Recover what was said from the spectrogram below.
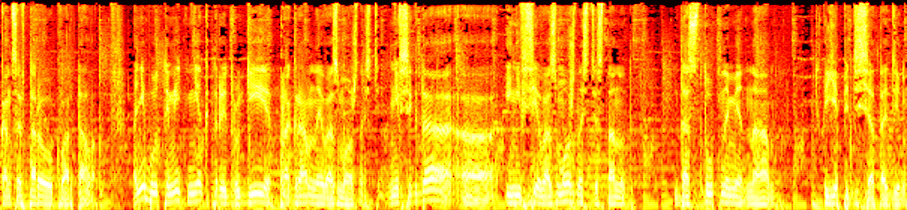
конце второго квартала, они будут иметь некоторые другие программные возможности. Не всегда э, и не все возможности станут доступными на E51.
